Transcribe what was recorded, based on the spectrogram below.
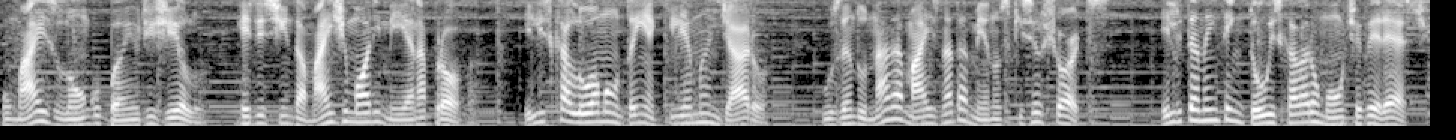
o mais longo banho de gelo, resistindo a mais de uma hora e meia na prova. Ele escalou a montanha Kilimanjaro usando nada mais nada menos que seus shorts. Ele também tentou escalar o Monte Everest,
